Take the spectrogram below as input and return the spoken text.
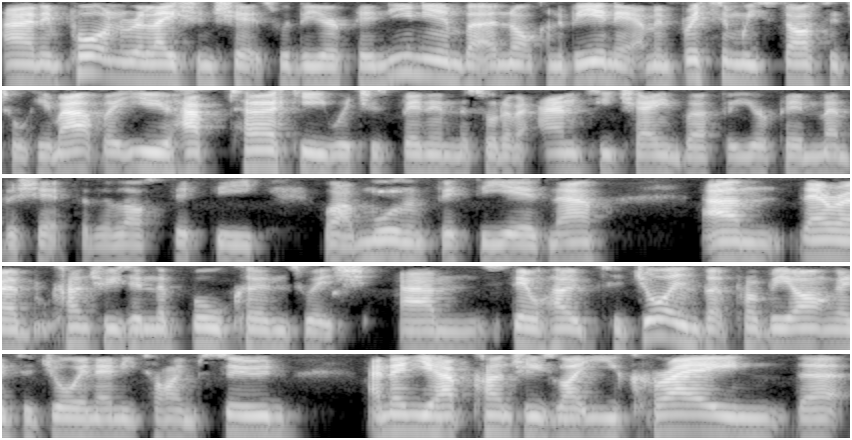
and important relationships with the European Union, but are not going to be in it. I mean, Britain we started talking about, but you have Turkey, which has been in the sort of anti-chamber for European membership for the last 50, well, more than 50 years now. Um, there are countries in the Balkans which um, still hope to join, but probably aren't going to join anytime soon. And then you have countries like Ukraine that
